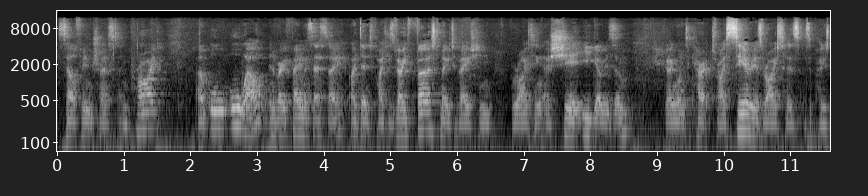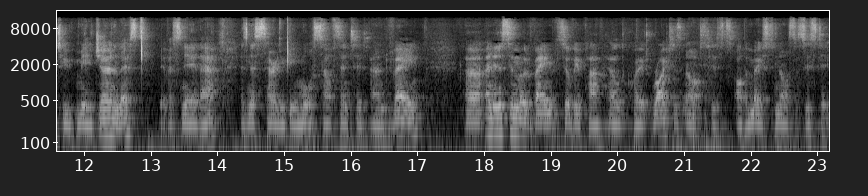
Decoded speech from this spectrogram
self-interest, and pride. Um, Orwell, in a very famous essay, identified his very first motivation for writing as sheer egoism, going on to characterize serious writers as opposed to mere journalists, a bit of a sneer there, as necessarily being more self-centered and vain. Uh, and in a similar vein, Sylvia Plath held, quote, writers and artists are the most narcissistic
